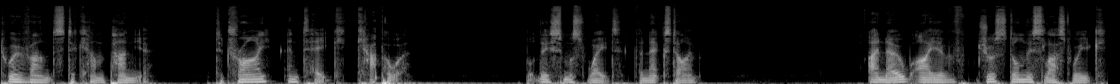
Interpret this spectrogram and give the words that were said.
to advance to Campania to try and take Capua. But this must wait for next time. I know I have just done this last week,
